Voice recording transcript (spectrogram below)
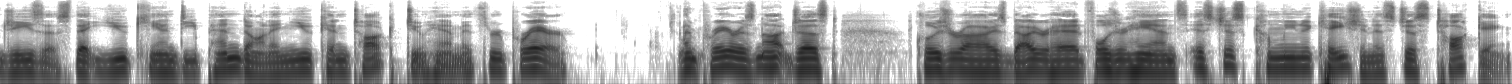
Jesus that you can depend on and you can talk to him through prayer. And prayer is not just close your eyes, bow your head, fold your hands. It's just communication, it's just talking.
